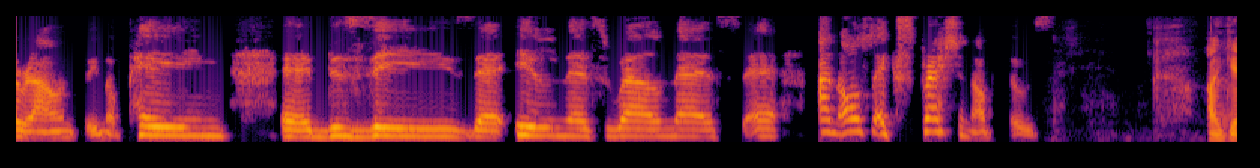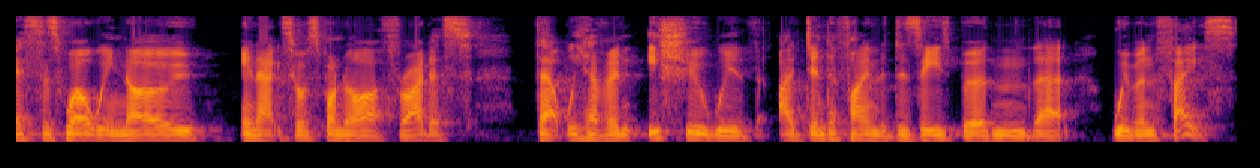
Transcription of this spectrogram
around you know pain, uh, disease, uh, illness, wellness, uh, and also expression of those. I guess as well, we know in axial spondyloarthritis that we have an issue with identifying the disease burden that women face.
